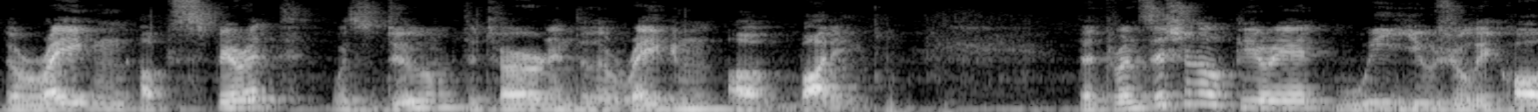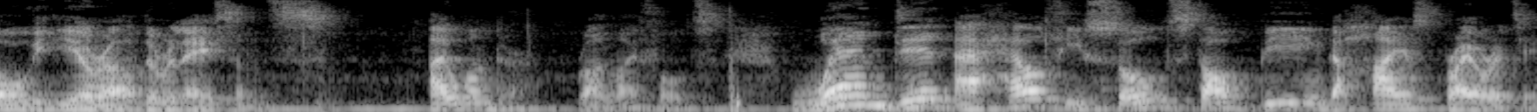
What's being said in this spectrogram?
The reign of spirit was doomed to turn into the reign of body. The transitional period we usually call the era of the Renaissance. I wonder, run my thoughts, when did a healthy soul stop being the highest priority?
